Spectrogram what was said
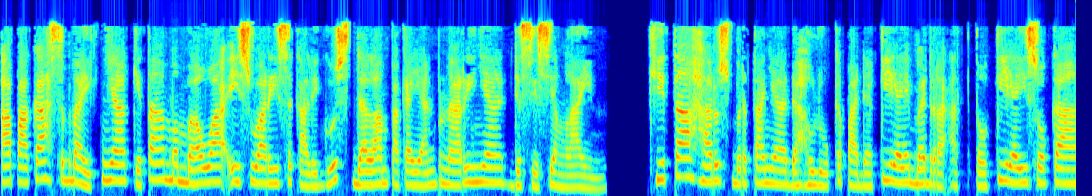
Apakah sebaiknya kita membawa Iswari sekaligus dalam pakaian penarinya desis yang lain? Kita harus bertanya dahulu kepada Kiai Badra atau Kiai Soka,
